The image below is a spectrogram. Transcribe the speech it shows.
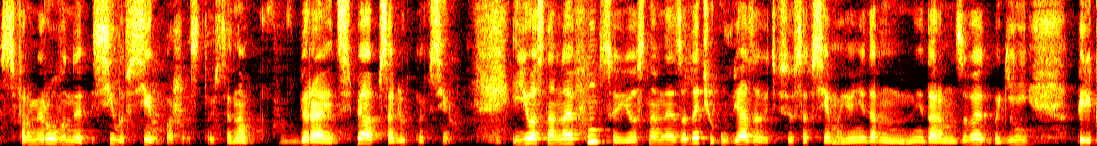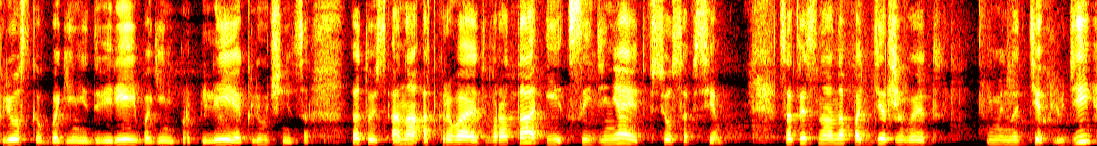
сформированы силы всех божеств. То есть она вбирает в себя абсолютно всех. Ее основная функция, ее основная задача увязывать все со всем. Ее недавно, недаром называют богиней перекрестков, богиней дверей, богиней пропилея, ключница. Да, то есть она открывает врата и соединяет все со всем. Соответственно, она поддерживает именно тех людей,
